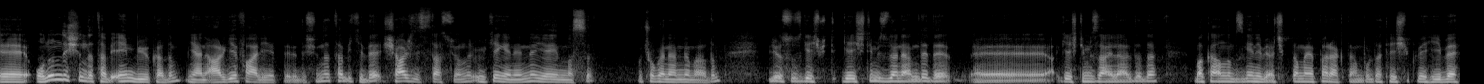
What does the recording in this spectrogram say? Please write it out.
Ee, onun dışında tabii en büyük adım yani Ar-Ge faaliyetleri dışında tabii ki de şarj istasyonları ülke geneline yayılması. Bu çok önemli bir adım. Biliyorsunuz geç- geçtiğimiz dönemde de e, geçtiğimiz aylarda da bakanlığımız gene bir açıklama yaparaktan burada teşvik ve hibe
